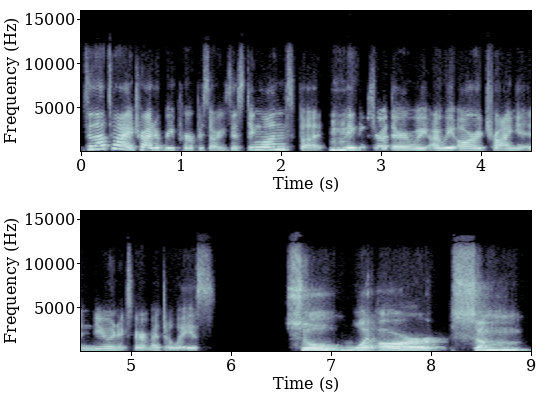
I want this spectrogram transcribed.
So that's why I try to repurpose our existing ones, but mm-hmm. making sure there we are we are trying it in new and experimental ways. So, what are some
